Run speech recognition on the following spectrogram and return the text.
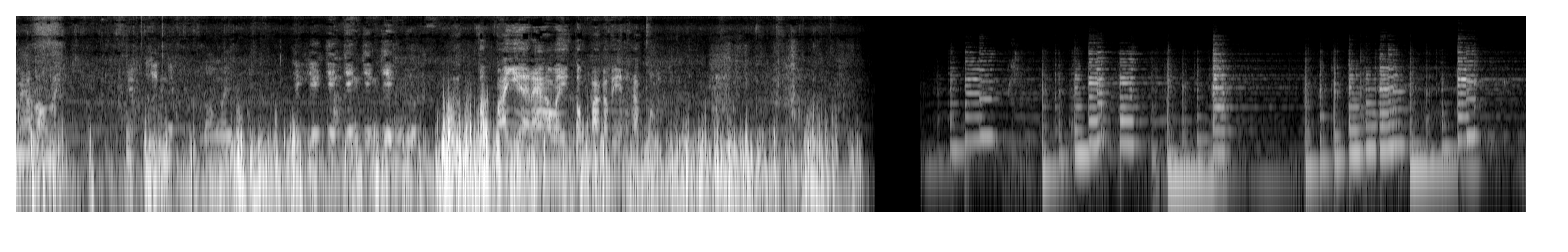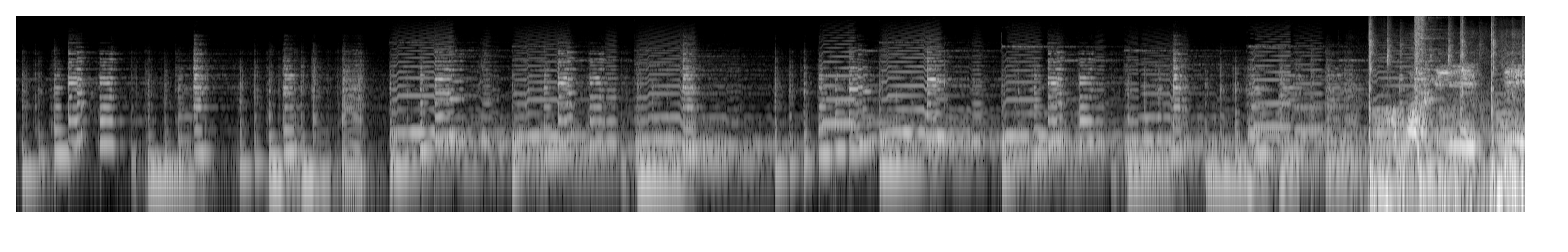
แมวลองไหมเนี่ยกินเนี่ยลองไว้เจ๋งเจ๋งเจ๋งเจ๋งเจ๋งดูตกปลาเหยื่อนะเอาไว้ตกปลากระเบนครับผม ที่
